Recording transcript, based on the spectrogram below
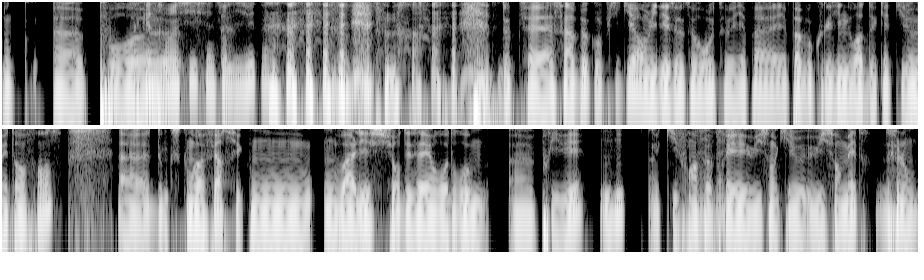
Donc pour... À euh, 86, 718 non? Donc c'est c'est un peu compliqué, hormis des autoroutes, il n'y a, pas- y a pas beaucoup de lignes droites de 4 km en France. Donc ce qu'on va faire, c'est qu'on on va aller sur des aérodromes euh, privés Mhm. euh, qui font à Ah, peu vache. près 800, kilo- 800 mètres de long,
